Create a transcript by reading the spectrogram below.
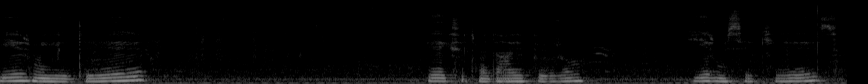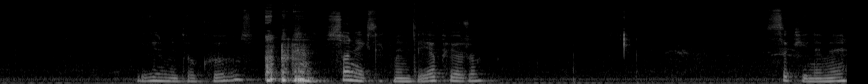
27 bir eksiltme daha yapıyorum. 28 29 son eksiltmemi de yapıyorum. Sık iğnemi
